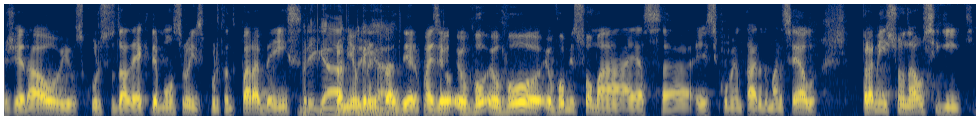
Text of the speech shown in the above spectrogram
geral e os cursos da LEC demonstram isso. Portanto, parabéns. Obrigado. Para mim é um obrigado. grande prazer. Mas eu, eu, vou, eu, vou, eu vou me somar a, essa, a esse comentário do Marcelo para mencionar o seguinte.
